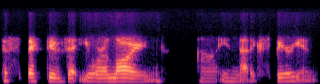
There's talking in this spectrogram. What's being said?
perspective that you're alone uh, in that experience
